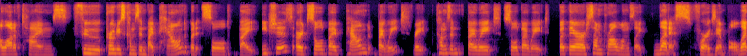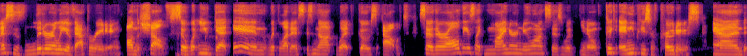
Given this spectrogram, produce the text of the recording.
a lot of times food produce comes in by pound but it's sold by eaches or it's sold by pound by weight right? Comes in by weight sold by weight. But there are some problems like lettuce for example. Lettuce is literally evaporating on the shelf. So what you get in with lettuce is not what goes out. So there are all these like minor nuances with you know pick any piece of produce. And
